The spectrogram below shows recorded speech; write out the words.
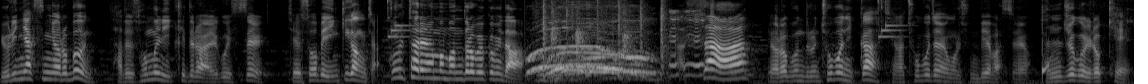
요린 학생 여러분 다들 소문 익히들 알고 있을 제 수업의 인기 강자 꿀타래를 한번 만들어 볼 겁니다 아싸. 여러분들은 초보니까 제가 초보자용으로 준비해 봤어요 반죽을 이렇게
